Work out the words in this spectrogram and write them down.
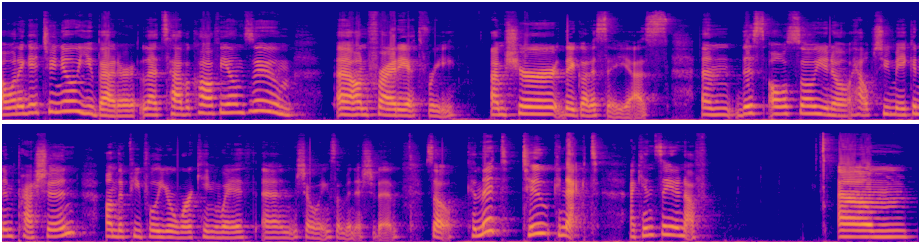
I want to get to know you better, let's have a coffee on Zoom uh, on Friday at 3, I'm sure they're going to say yes. And this also, you know, helps you make an impression on the people you're working with and showing some initiative. So commit to connect. I can't say it enough. Um,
